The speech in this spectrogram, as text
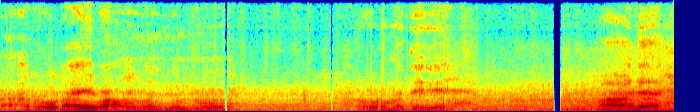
हा रोड आहे भाऊ बंधूंनो रोडमध्ये पाहण्यास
